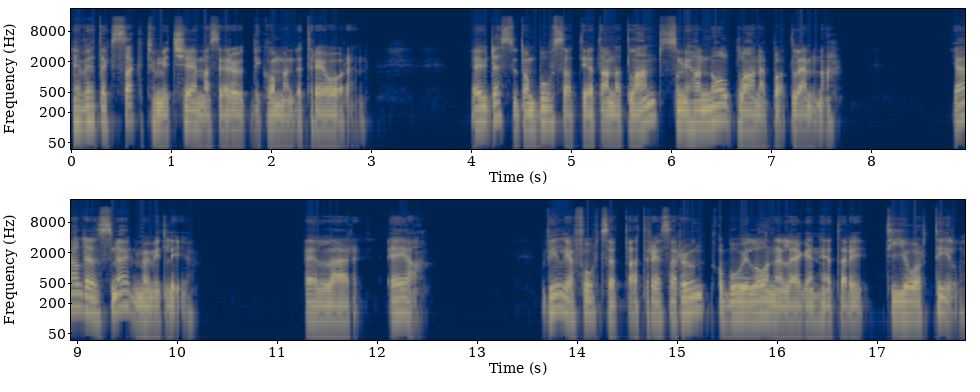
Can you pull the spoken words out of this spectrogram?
Jag vet exakt hur mitt schema ser ut de kommande tre åren. Jag är ju dessutom bosatt i ett annat land som jag har noll planer på att lämna. Jag är alldeles nöjd med mitt liv. Eller är jag? Vill jag fortsätta att resa runt och bo i lånelägenheter i tio år till?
